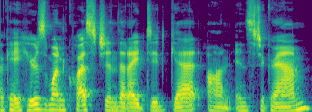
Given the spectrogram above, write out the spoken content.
Okay, here's one question that I did get on Instagram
